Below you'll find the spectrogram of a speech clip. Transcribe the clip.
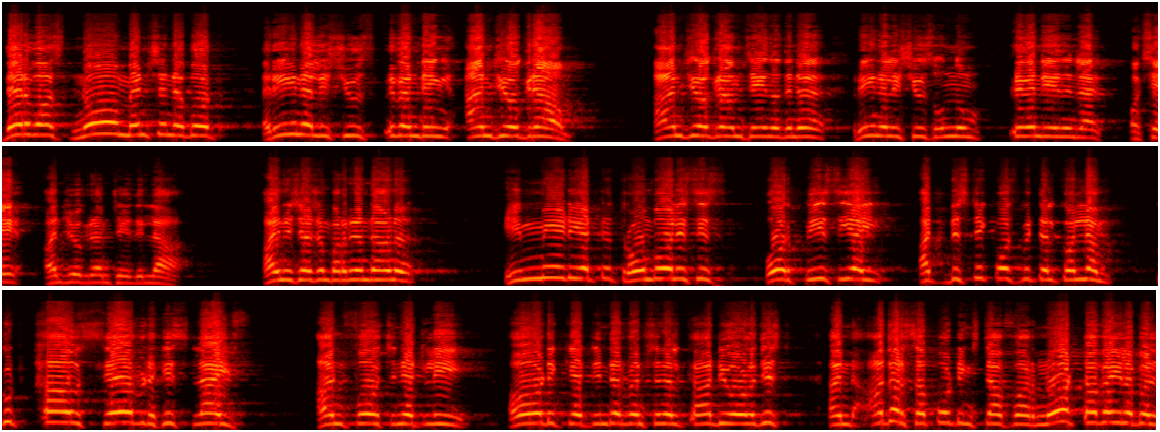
There was no mention about renal issues preventing angiogram angiogram ചെയ്യുന്നതിന് റീനൽ ഇഷ്യൂസ് ഒന്നും പ്രിവെന്റ് ചെയ്യുന്നില്ല. പക്ഷേ ആൻജിയോഗ്രാം ചെയ്തില്ല. അതിനുശേഷം പറഞ്ഞെന്താണ് immediate thrombolysis or P C I at district hospital Kollam could have saved his life unfortunately adequate interventional cardiologist and other supporting staff are not available.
